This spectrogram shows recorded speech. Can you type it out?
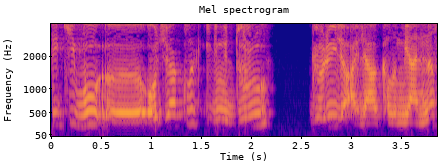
Peki bu e, ocaklık ilmi duru görüyle alakalı mı? Yani nasıl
